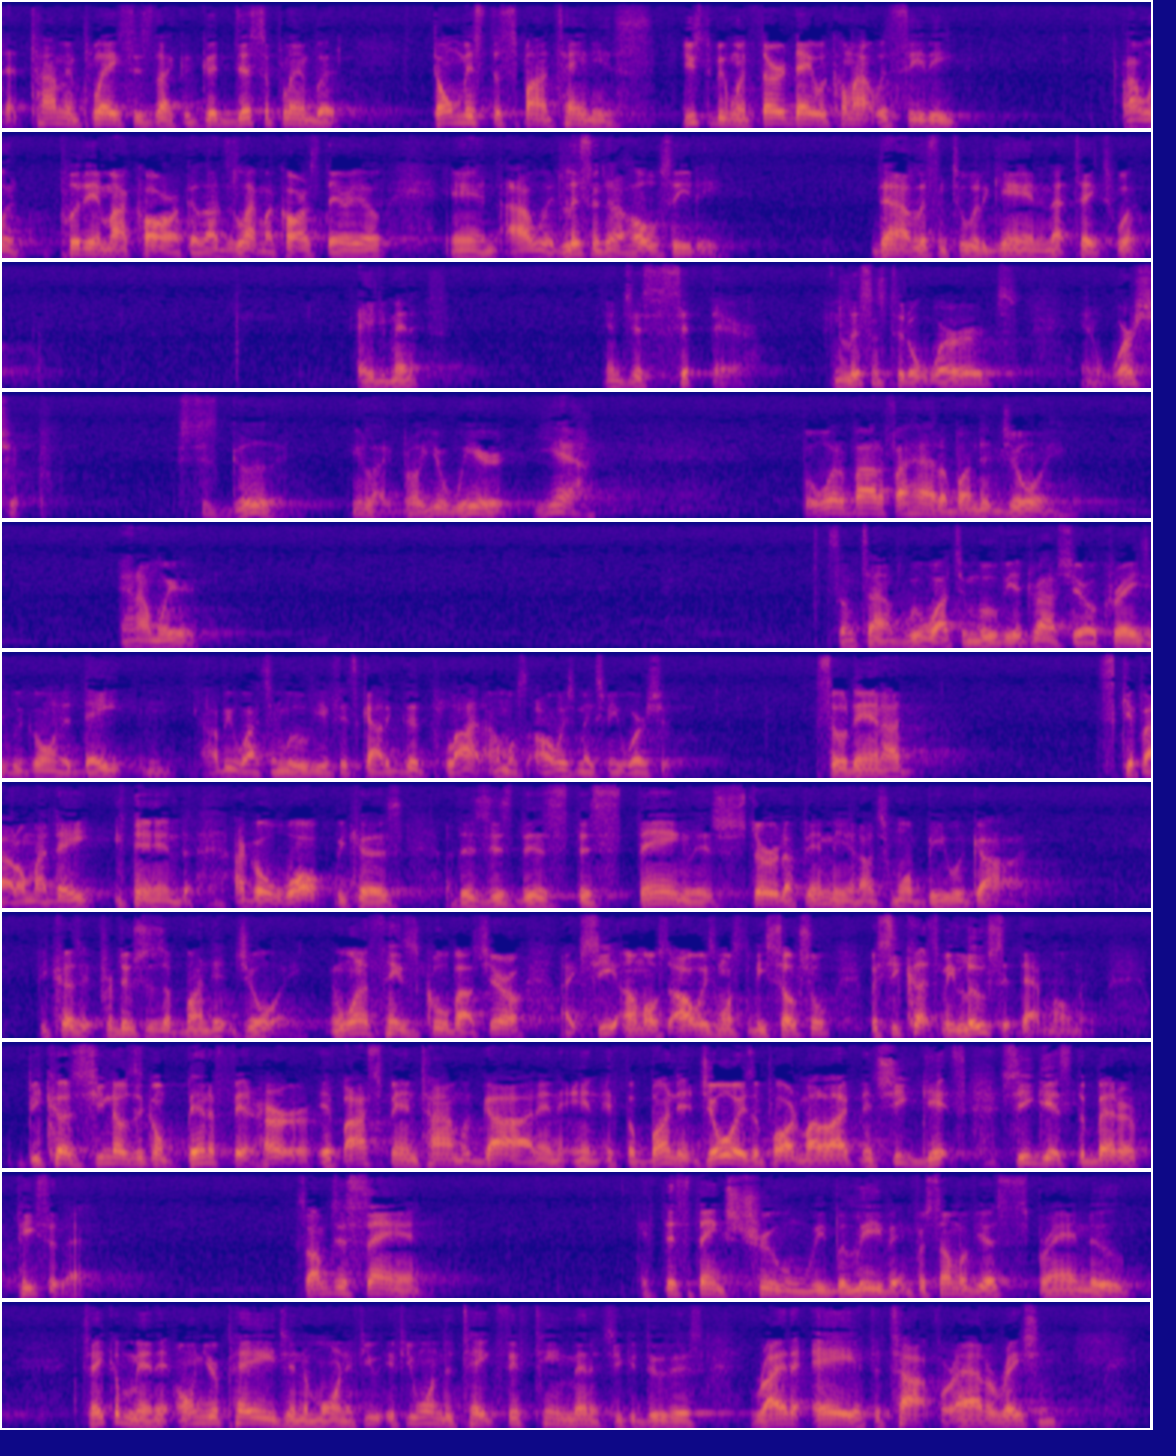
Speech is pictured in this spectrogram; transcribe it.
That time and place is like a good discipline, but don't miss the spontaneous. Used to be when Third Day would come out with CD, I would put in my car because I just like my car stereo, and I would listen to the whole CD. Then I'd listen to it again, and that takes what? 80 minutes? And just sit there and listens to the words and worship. It's just good. You're like, bro, you're weird. Yeah, but what about if I had abundant joy and I'm weird? Sometimes we'll watch a movie, it drives Cheryl crazy. We go on a date and I'll be watching a movie. If it's got a good plot, it almost always makes me worship. So then I skip out on my date and I go walk because there's just this, this thing that's stirred up in me and I just want to be with God because it produces abundant joy. And one of the things that's cool about Cheryl, like she almost always wants to be social, but she cuts me loose at that moment because she knows it's going to benefit her if I spend time with God. And, and if abundant joy is a part of my life, then she gets, she gets the better piece of that. So I'm just saying, if this thing's true and we believe it, and for some of you, it's brand new, take a minute on your page in the morning. If you, if you wanted to take 15 minutes, you could do this. Write an A at the top for adoration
